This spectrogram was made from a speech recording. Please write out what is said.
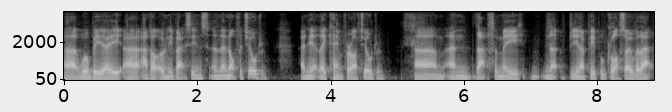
uh, will be a, uh, adult-only vaccines and they're not for children, and yet they came for our children. Um, and that, for me, no, you know, people gloss over that.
